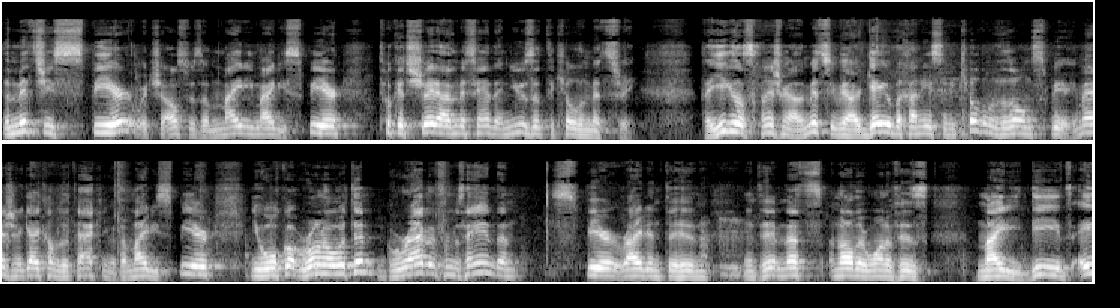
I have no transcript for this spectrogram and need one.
the Mitzri's spear, which also was a mighty, mighty spear, took it straight out of his hand and used it to kill the Mitzri. And he killed him with his own spear. Imagine a guy comes attacking with a mighty spear, you walk up, run over with him, grab it from his hand, and spear right into him. Into him. That's another one of his mighty deeds. He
